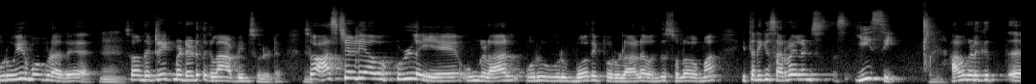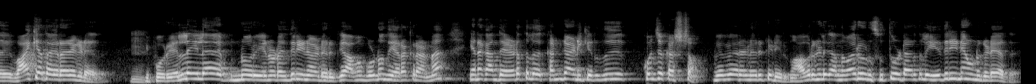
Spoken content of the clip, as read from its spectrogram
ஒரு உயிர் போகக்கூடாது. ஸோ அந்த ட்ரீட்மெண்ட் எடுத்துக்கலாம் அப்படின்னு சொல்லிட்டு. ஸோ ஆஸ்திரேலியாவுக்குள்ளேயே உங்களால் ஒரு ஒரு போதைப் பொருளால் வந்து சுலபமாக இத்தனைக்கும் சர்வைலன்ஸ் ஈஸி அவங்களுக்கு வாக்கிய தகராறே கிடையாது. இப்போ ஒரு எல்லையில் இன்னொரு என்னோட எதிரி நாடு இருக்குது அவன் கொண்டு வந்து இறக்குறான்னா எனக்கு அந்த இடத்துல கண்காணிக்கிறது கொஞ்சம் கஷ்டம். வெவ்வேறு நெருக்கடி இருக்கும். அவர்களுக்கு அந்த மாதிரி ஒரு சுற்று வட்டாரத்தில் எதிரினே ஒன்று கிடையாது.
